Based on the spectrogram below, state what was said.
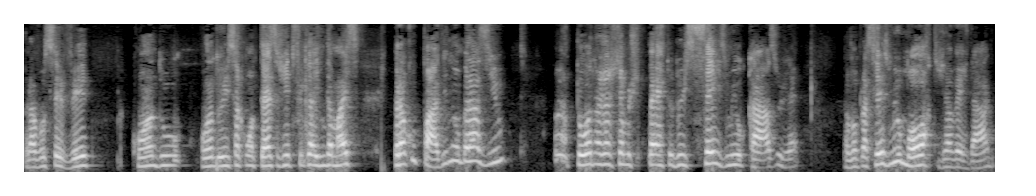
para você ver, quando, quando isso acontece, a gente fica ainda mais preocupado. E no Brasil, à toa, nós já estamos perto dos 6 mil casos, né? Nós vamos para 6 mil mortes, na verdade.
